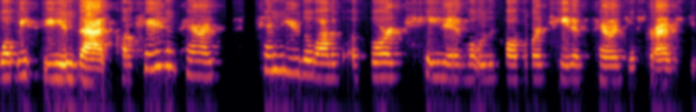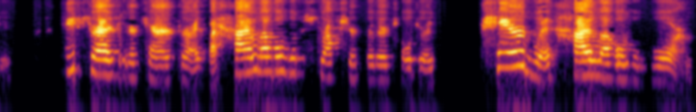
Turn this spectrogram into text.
what we see is that Caucasian parents tend to use a lot of authoritative, what we would call authoritative parenting strategies. These strategies are characterized by high levels of structure for their children, paired with high levels of warmth.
